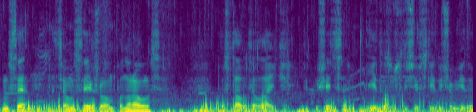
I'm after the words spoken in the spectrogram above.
Ну все, на цьому все. Якщо вам понравилося, поставте лайк, підпишіться і до зустрічі в слідчому відео.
